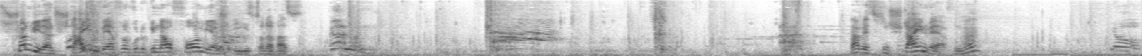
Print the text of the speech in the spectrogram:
Schon wieder ein Stein werfen, wo du genau vor mir stehst, oder was? Da willst du einen Stein werfen, hä? Yo,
